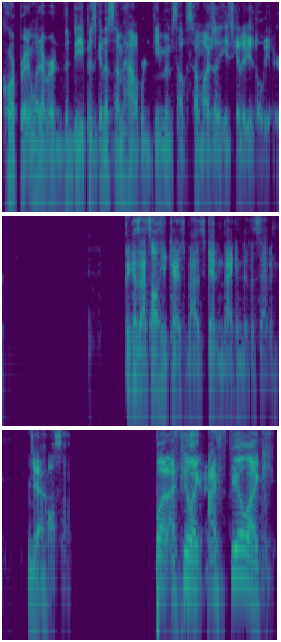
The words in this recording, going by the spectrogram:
corporate and whatever, the deep is gonna somehow redeem himself so much that he's gonna be the leader. Because that's all he cares about is getting back into the seven. Yeah. Also, but I feel like I feel like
